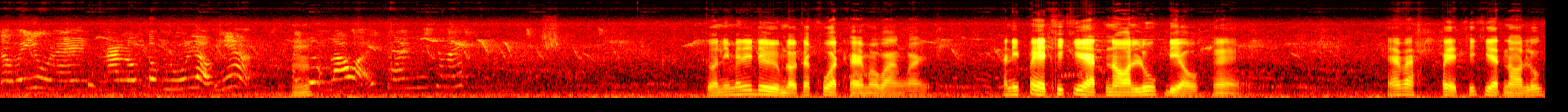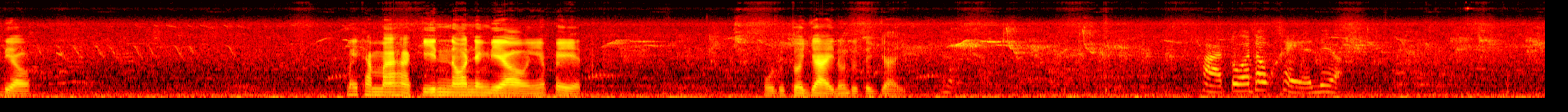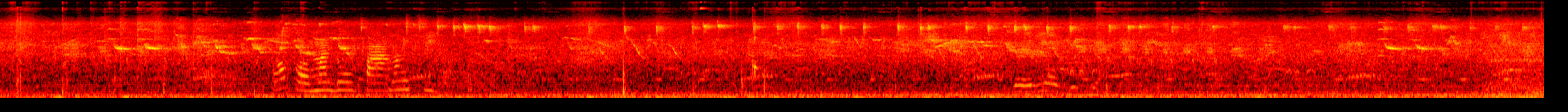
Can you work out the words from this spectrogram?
จะไปอยู่ในนรกตรงนู้นเหรอเนี่ย หืม ดื่มเหล้าอะไอ้ ตัวนี้ใช่ไหมตัวนี้ไม่ได้ดื่มเราแต่ขวดใครมาวางไว้ อันนี้เป็ดขี้เกียจนอนลูกเดียวแหมใช่ปะเป็ดขี้เกียจนอนลูกเดียว ไม่ทำมาหากินนอนอย่างเดียวอย่างเงี้ยเป็ดโอ้ดูตัวใหญ่นู่นดูตัวใหญ่ ขาตัวเท่าแขนเลยอะก็ขอมาดูปลาบ้างสิ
